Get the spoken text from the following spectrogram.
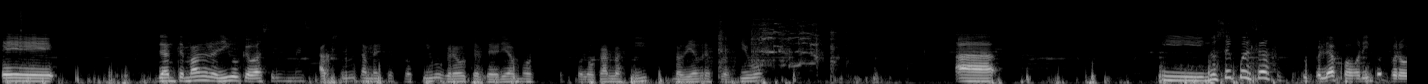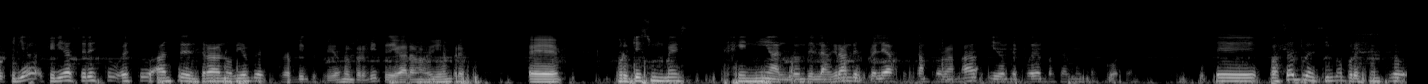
eh, de antemano le digo que va a ser un mes absolutamente explosivo. Creo que deberíamos colocarlo así, noviembre explosivo. Ah, y no sé cuál sea su, su pelea favorita, pero quería, quería hacer esto, esto antes de entrar a noviembre. Repito, si Dios me permite llegar a noviembre. Eh, porque es un mes genial, donde las grandes peleas están programadas y donde pueden pasar muchas cosas. Eh, pasar por encima, por ejemplo,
